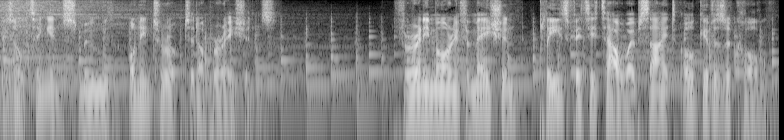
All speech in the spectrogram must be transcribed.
resulting in smooth, uninterrupted operations. For any more information, please visit our website or give us a call.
